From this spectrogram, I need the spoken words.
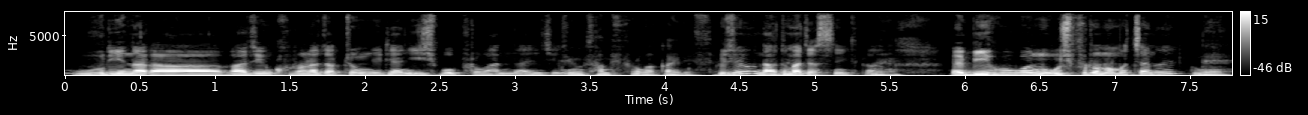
우리나라가 지금 코로나 접종률이 한 25% 왔나요 지금? 지금 30% 가까이 됐어요. 그죠? 나도 맞았으니까. 네. 미국은 50% 넘었잖아요. 네.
